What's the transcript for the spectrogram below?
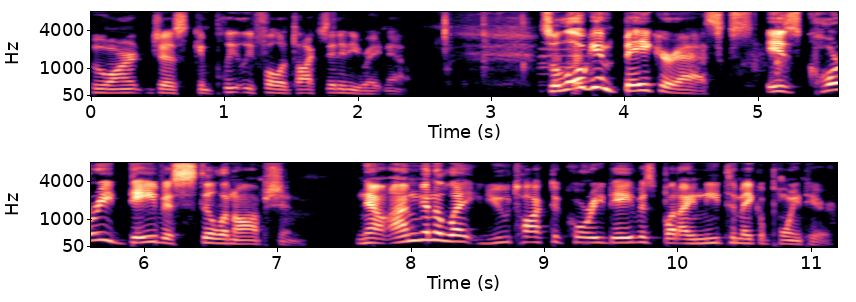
who aren't just completely full of toxicity right now. So Logan Baker asks, is Corey Davis still an option? Now I'm gonna let you talk to Corey Davis, but I need to make a point here.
